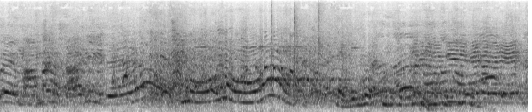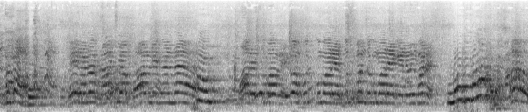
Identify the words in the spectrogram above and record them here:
කිව්වේ මම කාඩීද මොකද්ද? මේ රණ කාශ්‍ය පාලනය කරන වාරතුමා ඒක පුත් කුමාරයා දුෂ්මන්ත කුමාරයා කියන්නේ මට මොනවා? ඔව්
